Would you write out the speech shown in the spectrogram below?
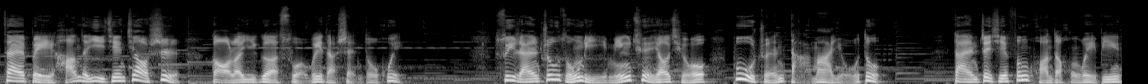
在北航的一间教室搞了一个所谓的审斗会。虽然周总理明确要求不准打骂游斗，但这些疯狂的红卫兵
